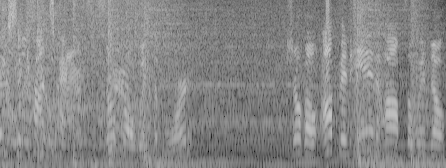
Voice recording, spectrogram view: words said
Takes the contact. Sissoko with the board. She'll go up and in off the window.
